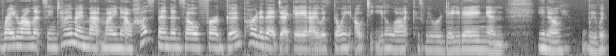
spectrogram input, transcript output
right around that same time, I met my now husband. And so, for a good part of that decade, I was going out to eat a lot because we were dating and, you know, we would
